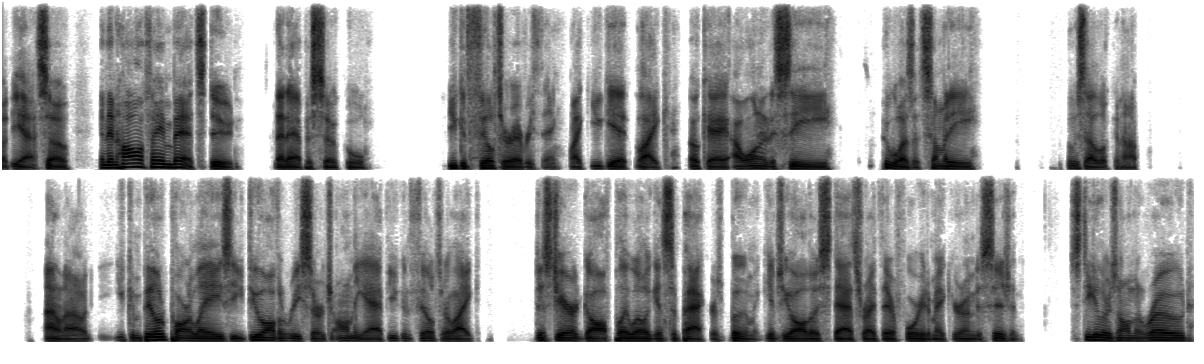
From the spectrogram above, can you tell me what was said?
But yeah, so and then Hall of Fame bets, dude. That app is so cool. You could filter everything. Like you get like, okay, I wanted to see who was it? Somebody who was I looking up? I don't know. You can build parlays. You do all the research on the app. You can filter like, does Jared Goff play well against the Packers? Boom! It gives you all those stats right there for you to make your own decision. Steelers on the road,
